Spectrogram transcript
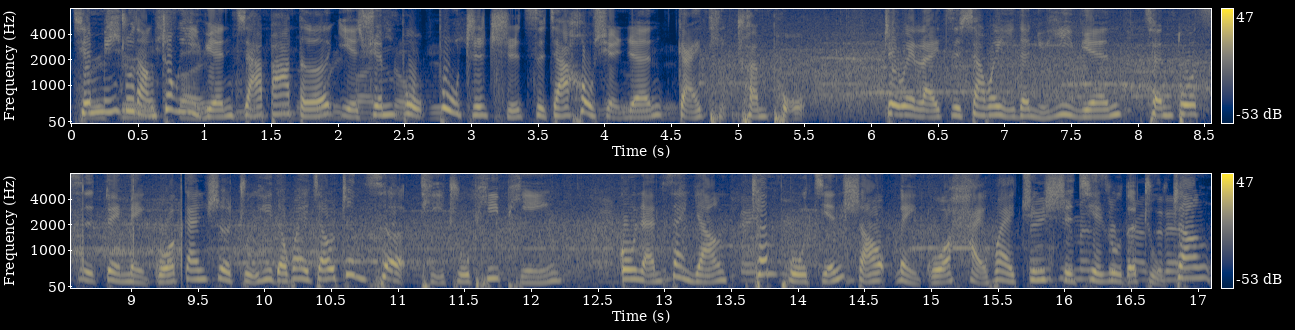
前民主党众议员加巴德也宣布不支持自家候选人，改挺川普。这位来自夏威夷的女议员曾多次对美国干涉主义的外交政策提出批评，公然赞扬川普减少美国海外军事介入的主张。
